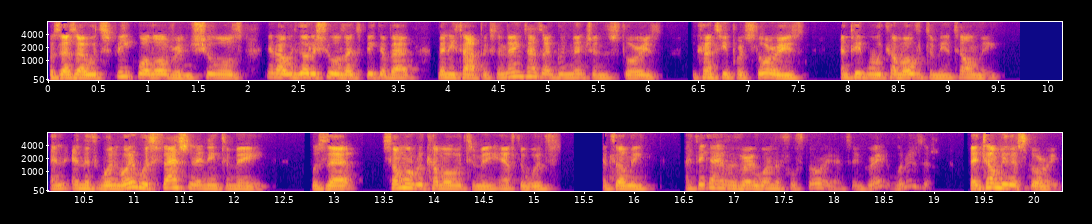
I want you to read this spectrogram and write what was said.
Because as I would speak all over in shuls, you know, I would go to shuls, I'd speak about many topics. And many times I would mention the stories, the Kansipor stories and people would come over to me and tell me. And and the, what, what was fascinating to me was that someone would come over to me afterwards and tell me, "I think I have a very wonderful story." I'd say, "Great, what is it?" They tell me the story.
